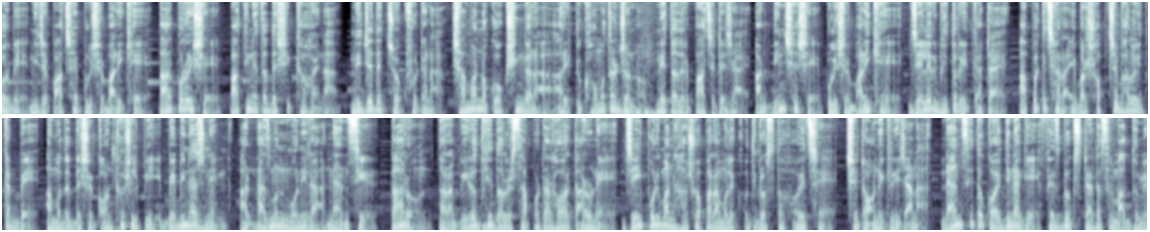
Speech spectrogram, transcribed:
করবে নিজের পাছায় পুলিশের বাড়ি খেয়ে। তারপর এসে পাতি নেতাদের শিক্ষা হয় না, নিজেদের চোখ ফুটে না। সামান্য কোকসিঙ্গারা আর একটু ক্ষমতার জন্য নেতাদের পা চেটে যায়। আর দিন শেষে পুলিশের বাড়ি খেয়ে জেলের ভিতরে ঈদ কাটায়। আপাকে ছাড়া এবার সবচেয়ে ভালো ঈদ কাটবে আমাদের দেশের কণ্ঠশিল্পী বেবি নাজনিন আর নাজমুন মনিরা ন্যান্সির। কারণ তারা বিরোধী দলের সাপোর্টার হওয়ার কারণে যেই পরিমাণ হাসুয়াপার আমলে ক্ষতিগ্রস্ত হয়েছে, সেটা অনেকেরই জানা। ন্যান্সি তো কয়েকদিন আগে ফেসবুক স্ট্যাটাসের মাধ্যমে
